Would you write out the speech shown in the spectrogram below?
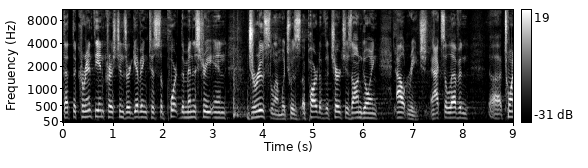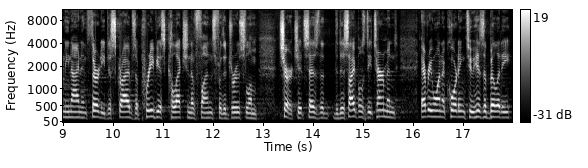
that the Corinthian Christians are giving to support the ministry in Jerusalem, which was a part of the church's ongoing outreach. Acts 11 uh, 29 and 30 describes a previous collection of funds for the Jerusalem church. It says that the disciples determined everyone according to his ability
